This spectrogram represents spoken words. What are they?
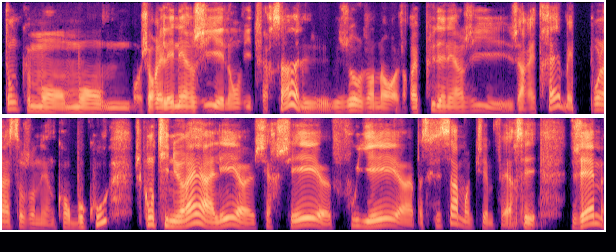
tant que mon, mon j'aurai l'énergie et l'envie de faire ça. Le, jour où j'aurai plus d'énergie, j'arrêterai. Mais pour l'instant, j'en ai encore beaucoup. Je continuerai à aller euh, chercher, fouiller, parce que c'est ça moi que j'aime faire. C'est j'aime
